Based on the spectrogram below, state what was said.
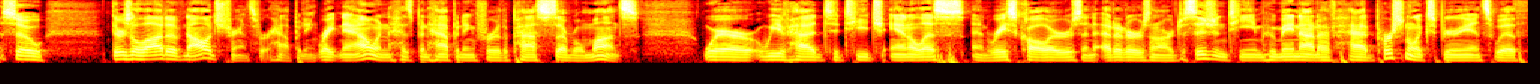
So there's a lot of knowledge transfer happening right now and has been happening for the past several months where we've had to teach analysts and race callers and editors on our decision team who may not have had personal experience with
